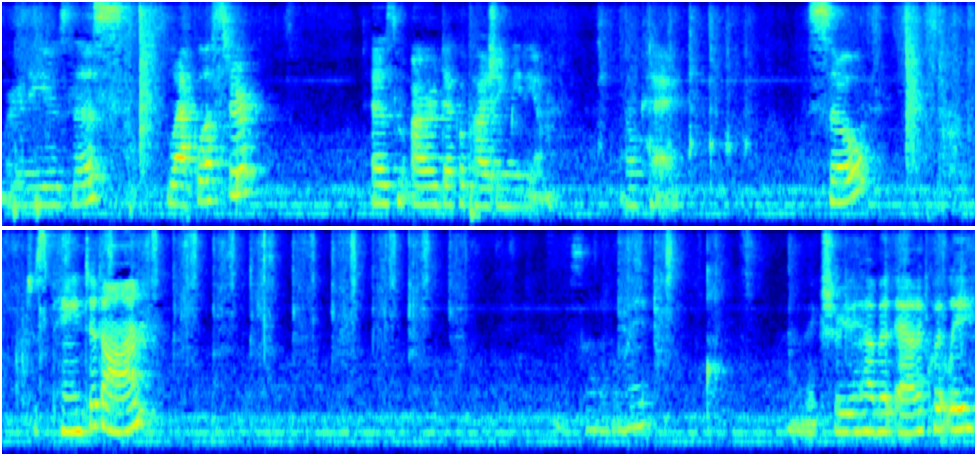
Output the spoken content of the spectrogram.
we're going to use this lackluster as our decoupaging medium. Okay, so just paint it on. Make sure you have it adequately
